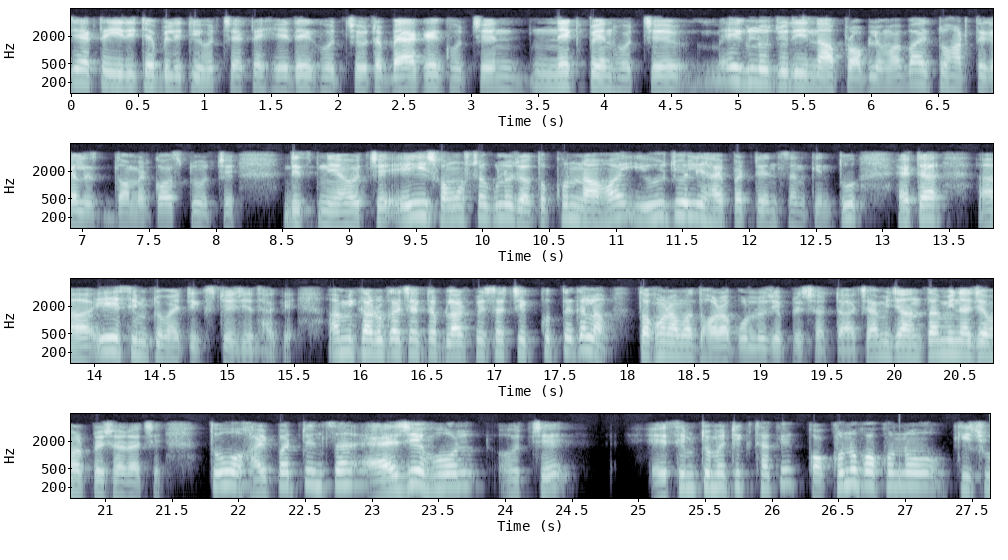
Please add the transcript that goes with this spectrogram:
যে একটা ইরিটেবিলিটি হচ্ছে, একটা হেডেক হচ্ছে, ওটা ব্যাক এক হচ্ছে নেক পেন হচ্ছে, এগুলো যদি না প্রবলেম হয় বা একটু হাঁটতে গেলে দমের কষ্ট হচ্ছে ডিসনিয়া হচ্ছে, এই সমস্যাগুলো যতক্ষণ না হয় ইউজুয়ালি হাইপার টেনশন কিন্তু একটা এসিমটোম্যাটিক স্টেজে থাকে। আমি কারও কাছে একটা ব্লাড প্রেশার চেক করতে গেলাম, তখন আমার ধরা পড়ল যে প্রেশারটা আছে। আমি জানতামই না যে আমার প্রেশার আছে। তো হাইপার টেনশন অ্যাজ এ হোল হচ্ছে এসিমটোমেটিক থাকে, কখনো কখনো কিছু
